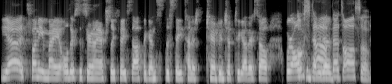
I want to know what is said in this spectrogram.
Yeah, it's funny. My older sister and I actually faced off against the state tennis championship together. So we're all oh, competitive. Stop. That's awesome.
